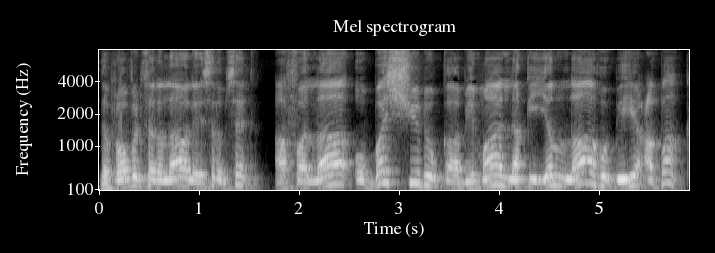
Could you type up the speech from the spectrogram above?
The Prophet ﷺ said, أَفَلَا أُبَشِّرُكَ بِمَا لَقِيَ اللَّهُ بِهِ عَبَاكَ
